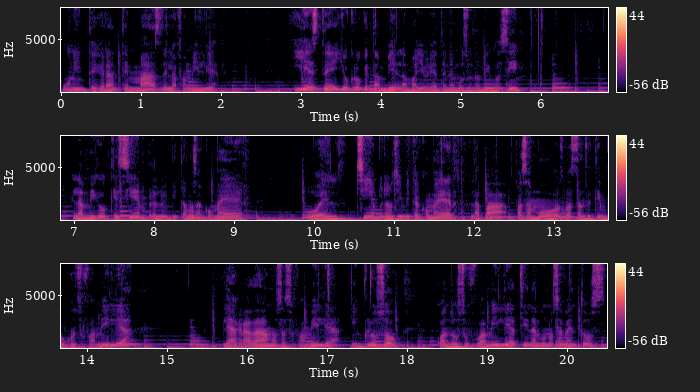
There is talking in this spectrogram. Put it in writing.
un integrante más de la familia. Y este yo creo que también la mayoría tenemos un amigo así. El amigo que siempre lo invitamos a comer o él siempre nos invita a comer. La pasamos bastante tiempo con su familia. Le agradamos a su familia. Incluso cuando su familia tiene algunos eventos,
